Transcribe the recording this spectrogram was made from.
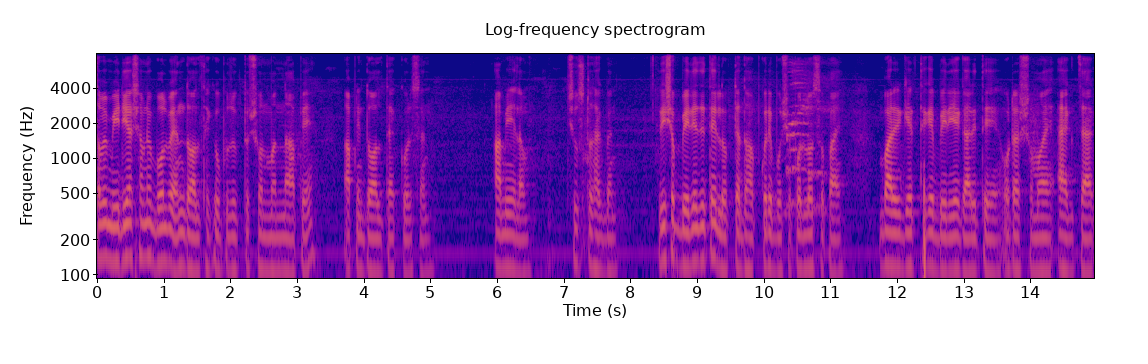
তবে মিডিয়ার সামনে বলবেন, দল থেকে উপযুক্ত সম্মান না পেয়ে আপনি দল ত্যাগ করেছেন। আমি এলাম। সুস্থ থাকবেন। ঋষভ বেরিয়ে যেতে লোকটা ধপ করে বসে পড়ল সোফায়। বাড়ির গেট থেকে বেরিয়ে গাড়িতে ওঠার সময় এক জাগ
